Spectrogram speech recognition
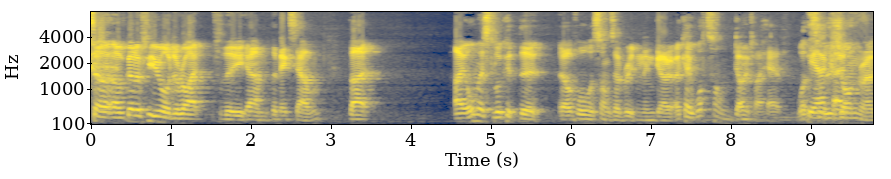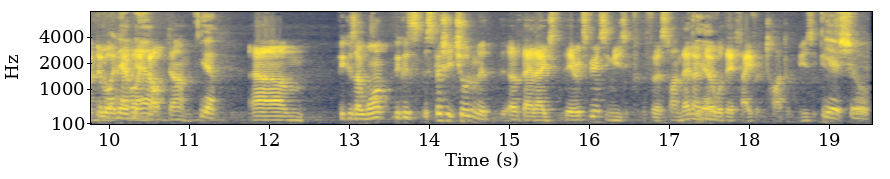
So I've got a few more to write for the um, the next album, but I almost look at the of all the songs I've written and go, okay, what song don't I have? What Yeah, sort okay. of genre do do I have I not done? yeah. Um, because I want because especially children of, of that age, they're experiencing music for the first time. They don't Yeah. know what their favourite type of music is. Yeah, sure.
